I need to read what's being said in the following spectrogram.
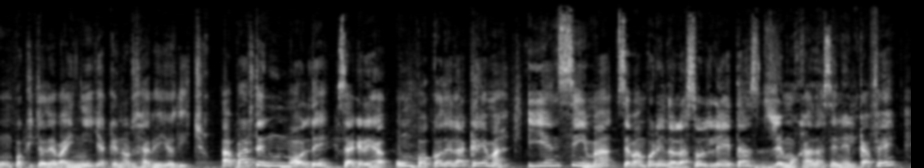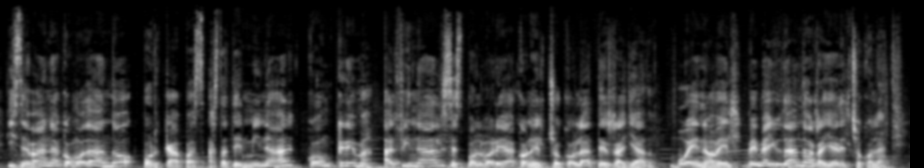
un poquito de vainilla que no les había yo dicho. Aparte en un molde se agrega un poco de la crema y encima se van poniendo las soletas remojadas en el café y se van acomodando por capas hasta terminar con crema. Al final se espolvorea con el chocolate rallado. Bueno, Abel, veme ayudando a rallar el chocolate.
